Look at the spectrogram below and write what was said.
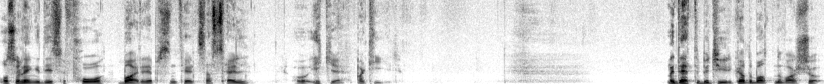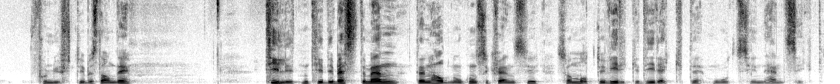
og så lenge disse få bare representerte seg selv og ikke partier. Men dette betyr ikke at debattene var så fornuftige bestandig. Tilliten til de beste menn den hadde noen konsekvenser som måtte virke direkte mot sin hensikt.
